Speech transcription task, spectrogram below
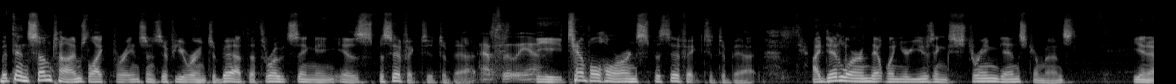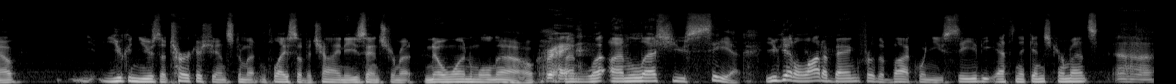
But then sometimes, like for instance, if you were in Tibet, the throat singing is specific to Tibet. Absolutely, yeah. The temple horns specific to Tibet. I did learn that when you're using stringed instruments, you know, you can use a Turkish instrument in place of a Chinese instrument. No one will know right. unle- unless you see it. You get a lot of bang for the buck when you see the ethnic instruments. Uh-huh.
